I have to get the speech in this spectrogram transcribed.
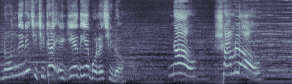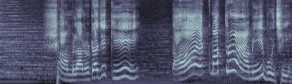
নন্দিনী চিঠিটা এগিয়ে দিয়ে বলেছিল, নাও, সামলাও। সামলানোটা যে কি? তা একমাত্র আমি বুঝি।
